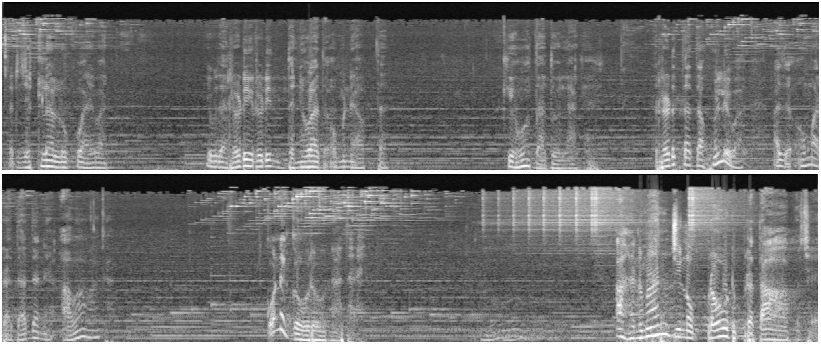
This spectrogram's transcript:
ત્યારે જેટલા લોકો આવ્યા ને એ બધા રડી રડીને ધન્યવાદ અમને આપતા. કેવો દાદો લાગે. રડતા તા હું લેવા આજે અમારા દાદાને આવા વાગા કોને ગૌરવ ના થાય? આ હનુમાનજીનો પ્રૌઢ પ્રતાપ છે.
